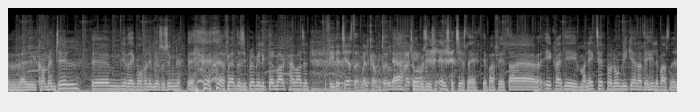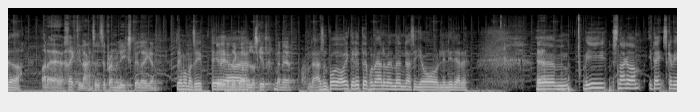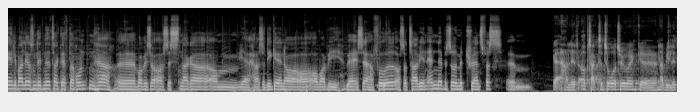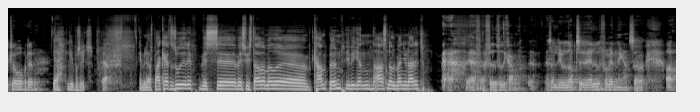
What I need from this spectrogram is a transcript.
Velkommen til. Øhm, jeg ved ikke, hvorfor det blev så syngende. Fantasy Premier League Danmark. Hej Martin. Fordi det er tirsdag. Velkommen til. Ja, Hej, lige præcis. Elsker tirsdag. Det er bare fedt. Der er ikke rigtig, man er ikke tæt på nogen weekend, og det hele er bare sådan et der. Og der er rigtig lang tid til Premier League spiller igen. Det må man sige. Det jeg ved ikke, om det er godt eller skidt, men... Uh... Er sådan både og, ikke? Det er lidt deprimerende, men, men altså, jo, lidt, lidt af det. Ja. Øhm, vi snakkede om, i dag skal vi egentlig bare lave sådan lidt nedtagt efter runden her, øh, hvor vi så også snakker om, ja, altså ligaen og, og, og hvad vi hver især har fået, og så tager vi en anden episode med transfers. Øhm, ja, og lidt optag til 22, ikke? Øh, når vi er lidt klogere på den. Ja, lige præcis. Ja. Jamen lad os bare kaste os ud i det. Hvis, øh, hvis vi starter med øh, kampen i weekenden, Arsenal-Man United. Ja, ja, fed, fed kamp. Altså levet op til alle forventninger. Så, og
